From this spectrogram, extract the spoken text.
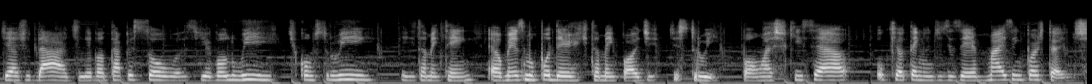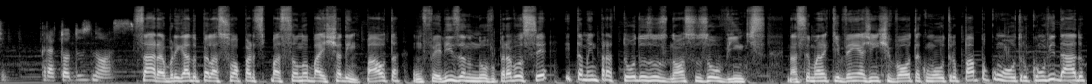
de ajudar, de levantar pessoas, de evoluir, de construir, ele também tem é o mesmo poder que também pode destruir. Bom, acho que isso é o que eu tenho de dizer mais importante para todos nós. Sara, obrigado pela sua participação no Baixada em Pauta. Um feliz ano novo para você e também para todos os nossos ouvintes. Na semana que vem a gente volta com outro papo com outro convidado.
